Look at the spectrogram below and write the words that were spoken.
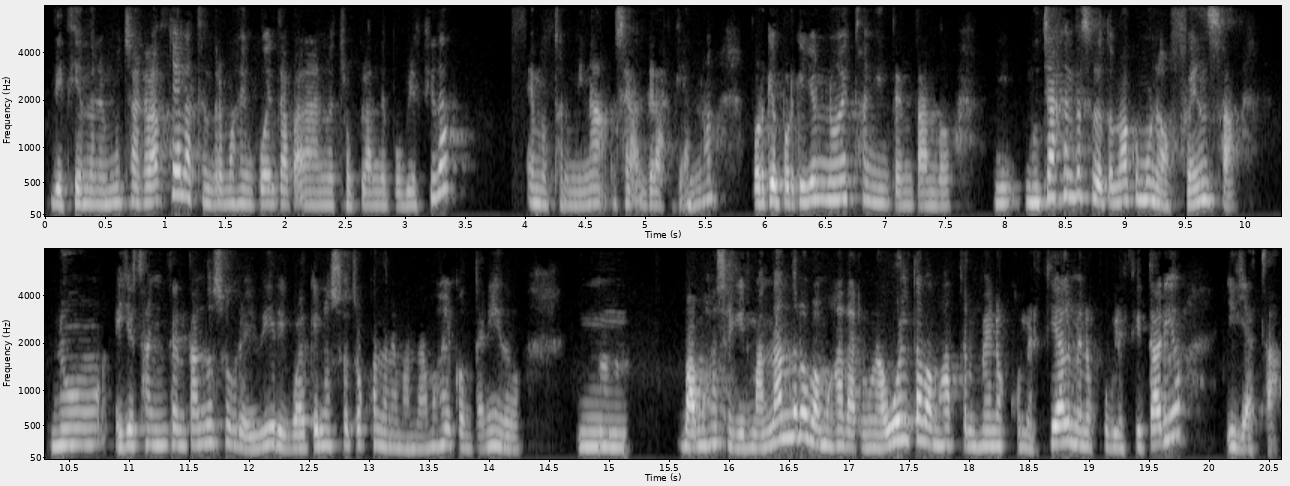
diciéndole muchas gracias, las tendremos en cuenta para nuestro plan de publicidad. Hemos terminado, o sea, gracias, ¿no? ¿Por qué? Porque ellos no están intentando, mucha gente se lo toma como una ofensa, no, ellos están intentando sobrevivir, igual que nosotros cuando les mandamos el contenido. Mm, vamos a seguir mandándolo, vamos a darle una vuelta, vamos a hacer menos comercial, menos publicitario y ya está.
